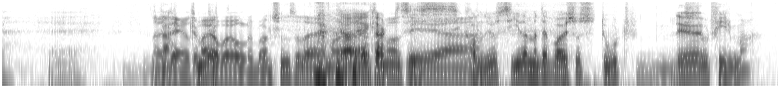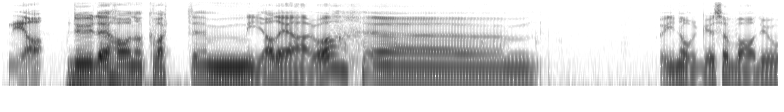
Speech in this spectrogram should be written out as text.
eh, Det er dere som har jobba i oljebransjen, så det må Ja, det er jeg som må klart, si eh, kan du jo si det, men det var jo så stort, stort firma. Ja, du, det har nok vært eh, mye av det her òg. I Norge så var det jo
